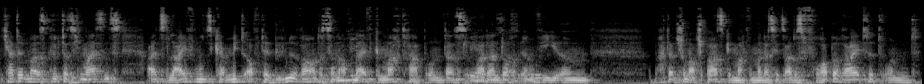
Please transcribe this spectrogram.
ich hatte immer das Glück, dass ich meistens als Live-Musiker mit auf der Bühne war und das dann auch live gemacht habe. Und das Okay, war dann das doch irgendwie ähm, hat dann schon auch Spaß gemacht, wenn man das jetzt alles vorbereitet und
